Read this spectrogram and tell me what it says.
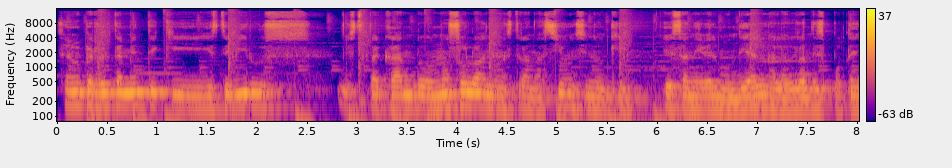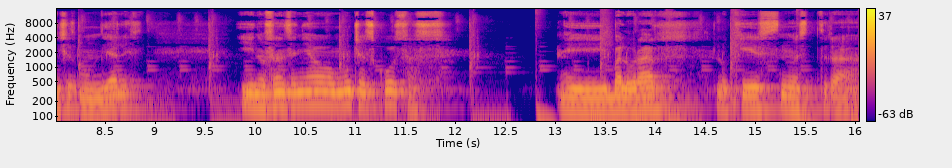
Sabemos perfectamente que este virus está atacando no solo a nuestra nación, sino que es a nivel mundial, a las grandes potencias mundiales. Y nos ha enseñado muchas cosas. Y valorar lo que es nuestra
